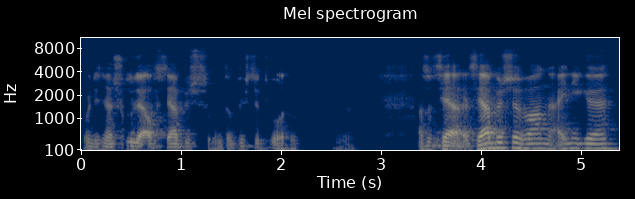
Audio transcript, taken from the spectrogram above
und in der Schule auf Serbisch unterrichtet wurden. Also Serbische waren einige,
